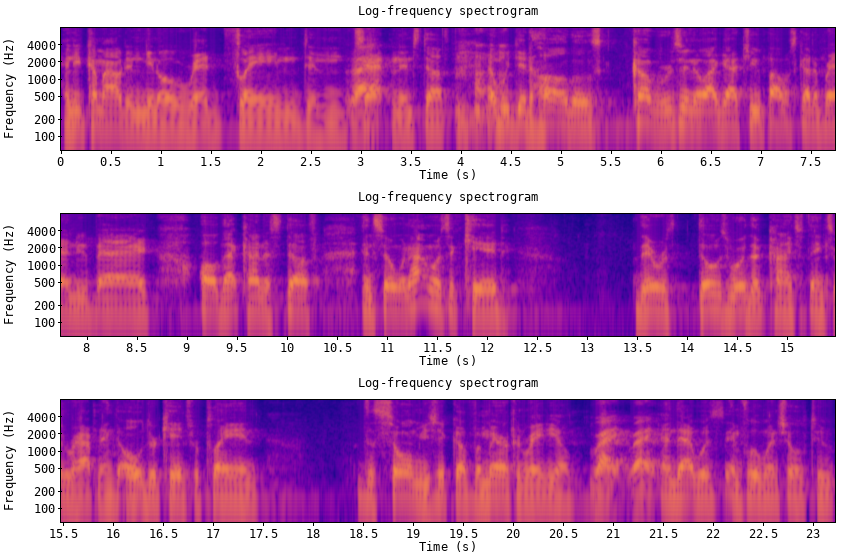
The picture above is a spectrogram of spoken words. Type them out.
And he'd come out in, you know, red flamed and Right. satin and stuff. and we did all those covers, you know, I got you, Papa's got a brand new bag, all that kind of stuff. And so when I was a kid, there was those were the kinds of things that were happening. The older kids were playing the soul music of American radio, Right, right, and that was influential to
